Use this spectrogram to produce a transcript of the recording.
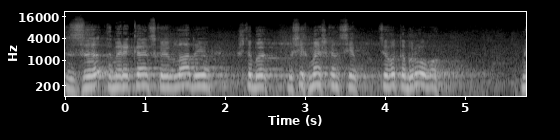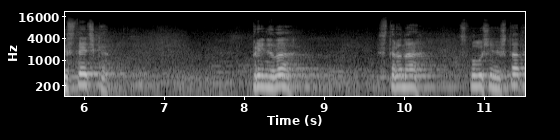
з американською владою, щоб усіх мешканців цього таборового містечка прийняла страна Сполучені Штати.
